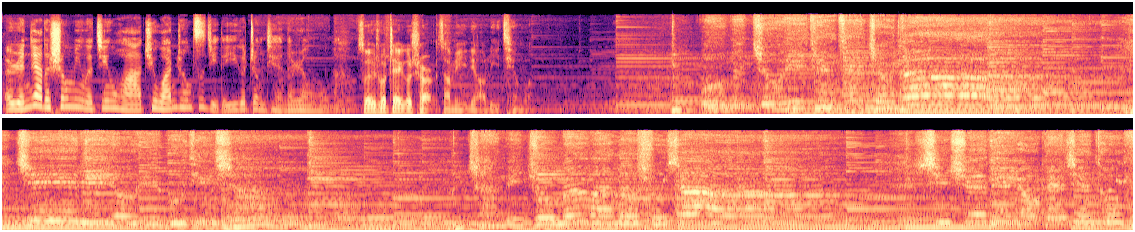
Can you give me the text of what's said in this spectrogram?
呃，人家的生命的精华，去完成自己的一个挣钱的任务吗？所以说这个事儿，咱们一定要理清了。我们就一天天长大，新学年又该剪头发，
